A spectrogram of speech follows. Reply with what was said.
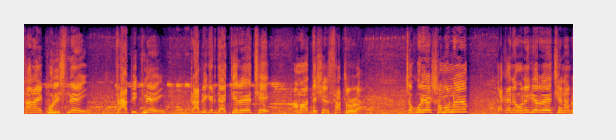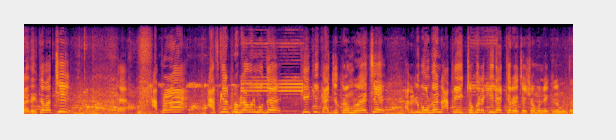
থানায় পুলিশ নেই, ট্রাফিক নেই, ট্রাফিকের দায়িত্বে রয়েছে আমার দেশের ছাত্ররা। চকুরিয়ার সমন্বয়ক এখানে অনেকে রয়েছেন আমরা দেখতে পাচ্ছি। হ্যাঁ, আপনারা আজকের প্রোগ্রামের মধ্যে কি কি কার্যক্রম রয়েছে? আপনি একটু বলবেন আপনি চকুরে কি দায়িত্ব রয়েছে সমন্বয়কের মধ্যে?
